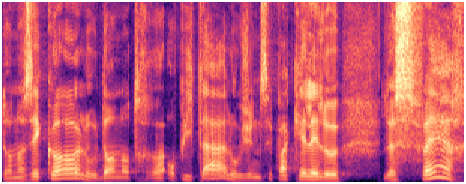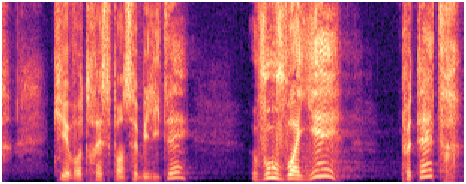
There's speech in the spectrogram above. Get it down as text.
dans nos écoles, ou dans notre hôpital, ou je ne sais pas quelle est le, sphère qui est votre responsabilité, vous voyez peut-être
